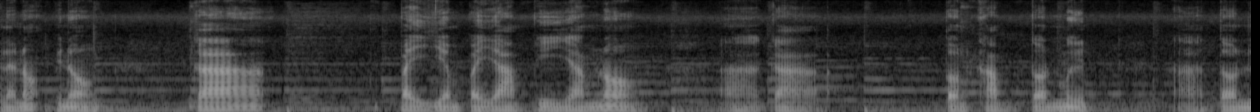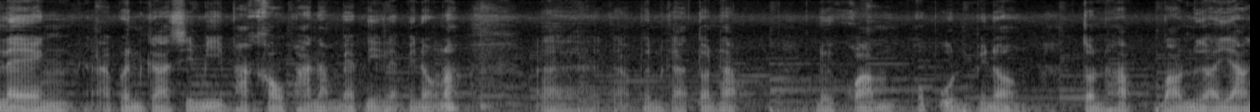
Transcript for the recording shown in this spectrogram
แล้วเนาะพี่น้องก็ไปเยี่ยมไปยามพี่ยามน้องอ่ากะตอนค่ำตอนมืด ตอนแรงเพิ่นกะสิมีผ้าเข้าผ้านำแบบนี้แหละพี่น้องเนาะเอ่อกะเพิ่นกะต้อนรับโดยความอบอุ่นพี่น้องต้อนรับเบาเหนืออย่าง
